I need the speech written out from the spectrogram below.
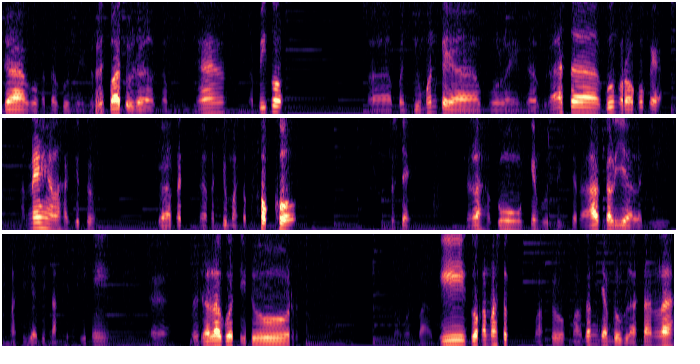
Udah gue kata gue minum obat udah agak mendingan. Tapi kok eh, penciuman kayak mulai nggak berasa. Gue ngerokok kayak aneh lah gitu. Nggak ke, nggak kecium asap rokok. Terus yang udahlah gue mungkin butuh istirahat kali ya lagi masih habis sakit gini. Eh, udahlah gue tidur. Bangun pagi gue kan masuk masuk magang jam 12an lah.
